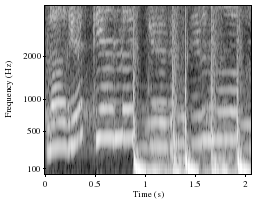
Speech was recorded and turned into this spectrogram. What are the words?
Nadie tiene que decirlo. Hablas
